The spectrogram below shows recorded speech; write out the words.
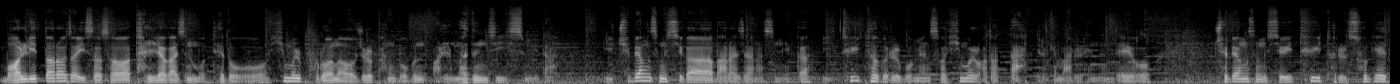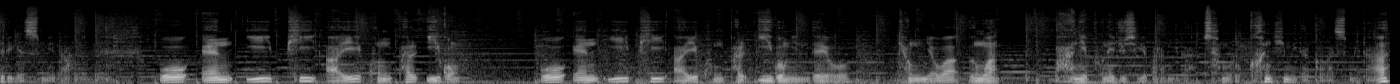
멀리 떨어져 있어서 달려가진 못해도 힘을 불어넣어 줄 방법은 얼마든지 있습니다. 이 최병승 씨가 말하지 않았습니까? 이 트위터 글을 보면서 힘을 얻었다 이렇게 말을 했는데요. 최병승 씨의 트위터를 소개해 드리겠습니다. O N E P I 0820 ONEPI 0820인데요. 격려와 응원 많이 보내주시기 바랍니다. 참으로 큰 힘이 될 것 같습니다.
